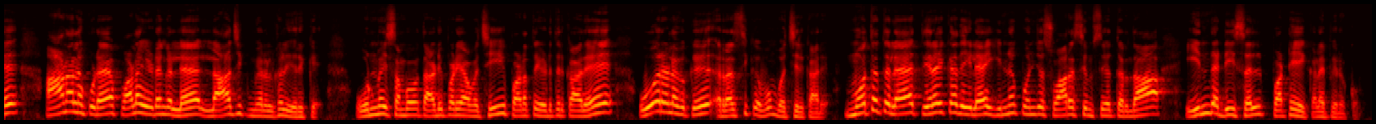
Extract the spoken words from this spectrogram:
ஆனாலும் கூட பல இடங்களில் லாஜிக் மீறல்கள் இருக்குது உண்மை சம்பவத்தை அடிப்படையாக வச்சு படத்தை எடுத்திருக்காரு. ஓரளவுக்கு ரசிக்கவும் வச்சிருக்காரு. மொத்தத்தில் திரைக்கதை கதையில் இன்னும் கொஞ்சம் சுவாரஸ்யம் சேர்த்திருந்தா இந்த டீசல் பட்டையை கிளப்பியிருக்கும்.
